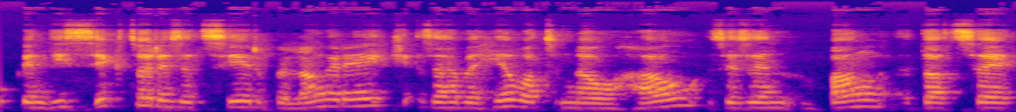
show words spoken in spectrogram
Ook in die sector is het zeer belangrijk. Ze hebben heel wat know-how. Ze zijn bang dat zij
